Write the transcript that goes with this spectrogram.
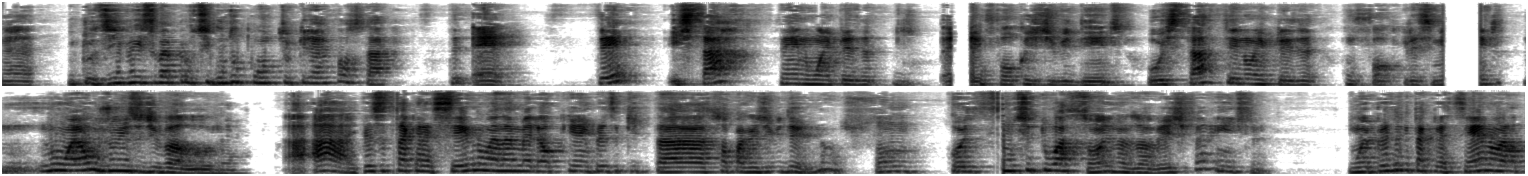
É, inclusive, isso vai para o segundo ponto que eu queria reforçar. É ter, estar sendo uma empresa é, com foco de dividendos ou estar sendo uma empresa com foco em crescimento não é um juízo de valor, né? Ah, a empresa está crescendo, ela é melhor que a empresa que está só pagando dividendos. Não, são coisas, são situações, mais uma vez, diferentes. Né? Uma empresa que está crescendo, ela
